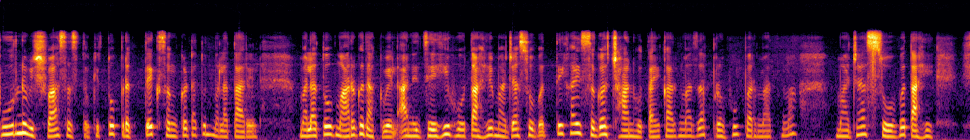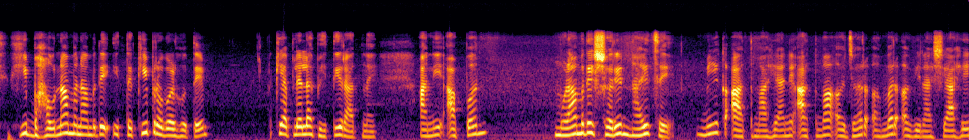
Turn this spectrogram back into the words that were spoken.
पूर्ण विश्वास असतो की तो प्रत्येक संकटातून मला तारेल. मला तो मार्ग दाखवेल आणि जेही होत आहे माझ्यासोबत ते काही सगळं छान होत आहे. कारण माझा प्रभू परमात्मा माझ्यासोबत आहे. ही भावना मनामध्ये इतकी प्रबळ होते की आपल्याला भीती राहत नाही. आणि आपण मुळामध्ये शरीर नाहीच आहे. मी एक आत्मा आहे आणि आत्मा अजर अमर अविनाशी आहे.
